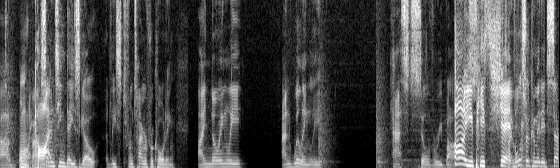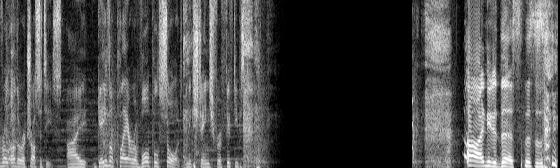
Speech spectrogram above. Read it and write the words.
Um, Oh my about God. 17 days ago, at least from time of recording, I knowingly and willingly silvery barbs. Oh, you piece of shit. I've also committed several other atrocities. I gave a player a Vorpal sword in exchange for a 50%. Oh, ah, I needed this. This is.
